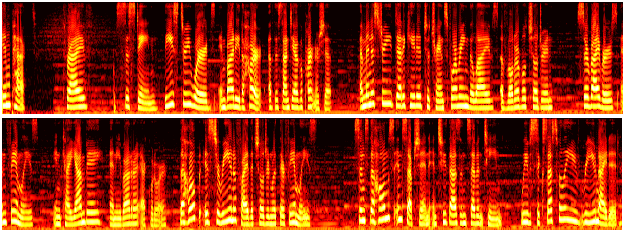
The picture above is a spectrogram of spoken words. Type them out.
Impact, thrive, sustain. These three words embody the heart of the Santiago Partnership, a ministry dedicated to transforming the lives of vulnerable children, survivors, and families in Cayambe and Ibarra, Ecuador. The hope is to reunify the children with their families. Since the home's inception in 2017, we've successfully reunited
